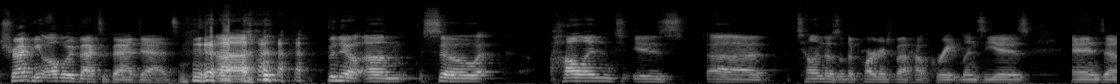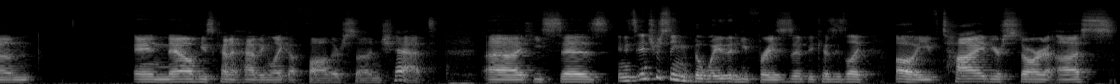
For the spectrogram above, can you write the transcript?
tracking all the way back to Bad Dads. Uh, but no, um, so Holland is uh, telling those other partners about how great Lindsay is, and um, and now he's kind of having like a father son chat. Uh, he says, and it's interesting the way that he phrases it because he's like, "Oh, you've tied your star to us."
